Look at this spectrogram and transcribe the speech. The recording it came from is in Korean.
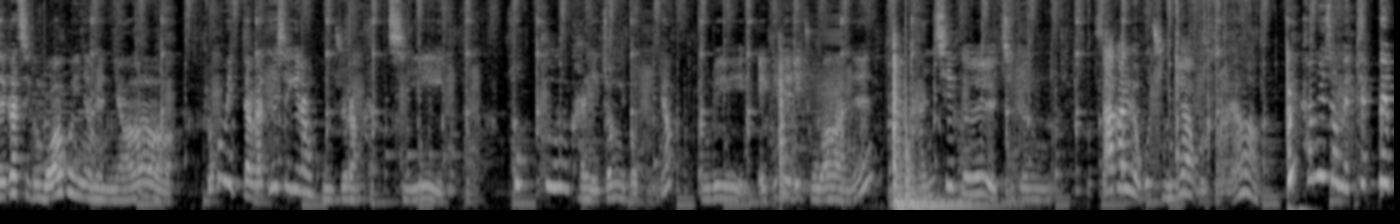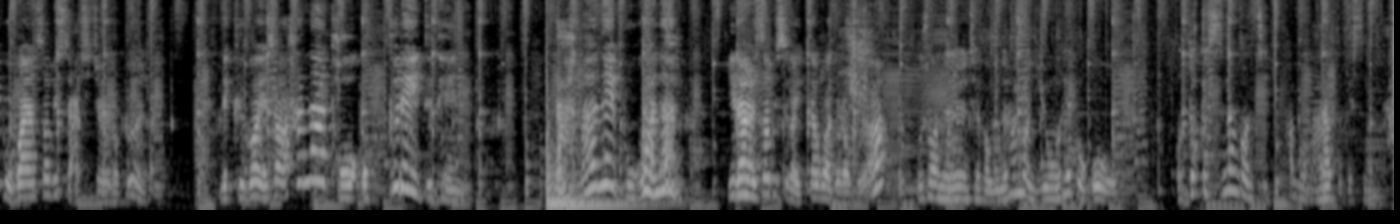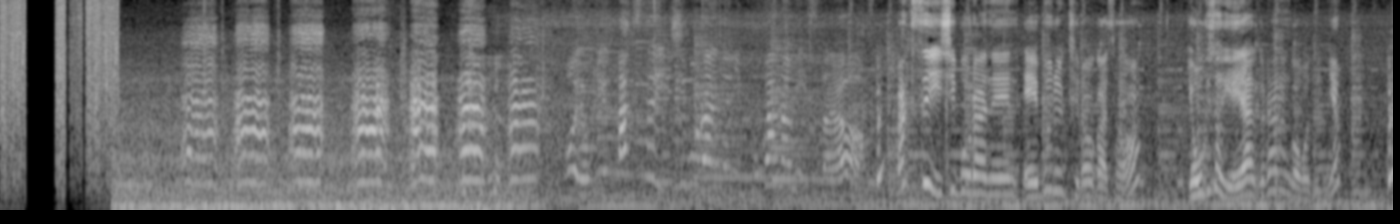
제가 지금 뭐 하고 있냐면요. 조금 있다가 태식이랑 공주랑 같이 소풍 갈 예정이거든요. 우리 애기들이 좋아하는 간식을 지금 싸가려고 준비하고 있어요. 편의점의 택배 보관 서비스 아시죠, 여러분? 근데 그거에서 하나 더 업그레이드 된 나만의 보관함 이라는 서비스가 있다고 하더라고요. 우선은 제가 오늘 한번 이용을 해보고 어떻게 쓰는 건지 한번 알아보겠습니다. S25라는 앱을 들어가서 여기서 예약을 하는 거거든요.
